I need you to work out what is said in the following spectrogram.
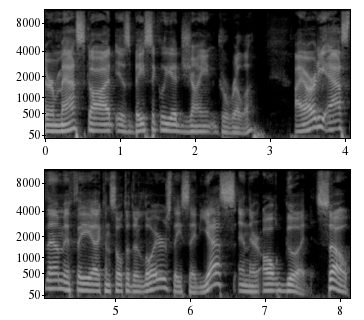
their mascot is basically a giant gorilla. I already asked them if they uh, consulted their lawyers. They said yes, and they're all good. So,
